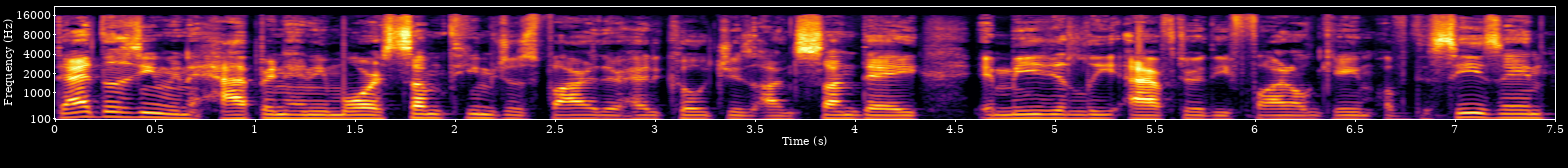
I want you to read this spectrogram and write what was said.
That doesn't even happen anymore. Some teams just fire their head coaches on Sunday immediately after the final game of the season.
